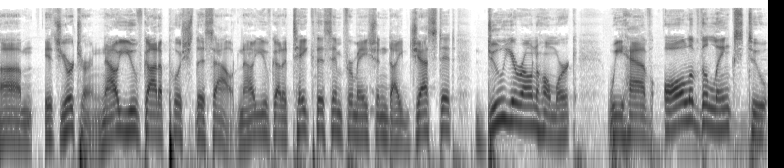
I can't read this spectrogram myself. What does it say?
um, it's your turn. Now you've got to push this out. Now you've got to take this information, digest it, do your own homework. We have all of the links to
